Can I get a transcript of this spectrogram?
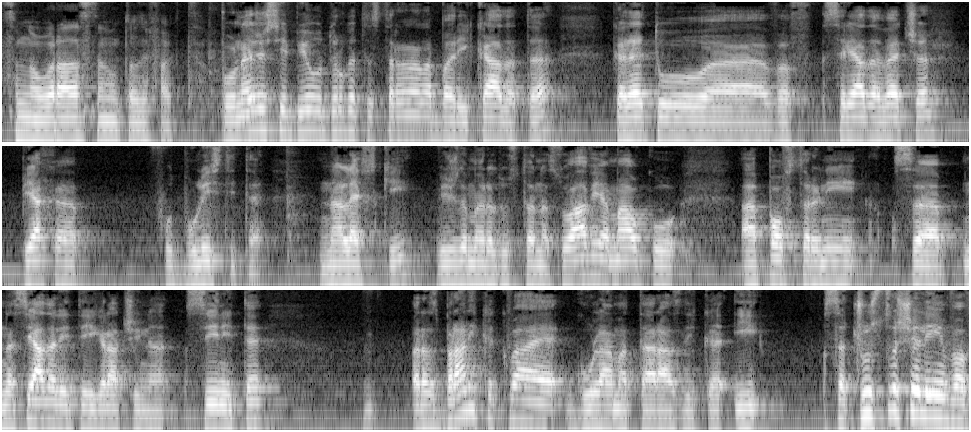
съм много радостен от този факт. Понеже си бил от другата страна на барикадата, където в сряда вечер бяха футболистите на Левски. Виждаме радостта на Славия. Малко по-встрани са насядалите играчи на сините. Разбрали каква е голямата разлика и съчувстваше ли им в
